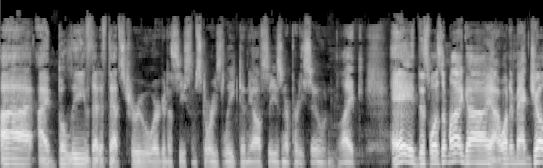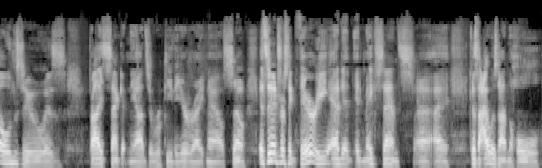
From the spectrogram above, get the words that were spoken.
Uh, I believe that if that's true, we're going to see some stories leaked in the offseason or pretty soon. Like, hey, this wasn't my guy. I wanted Mac Jones, who is probably second in the odds of rookie of the year right now. So it's an interesting theory, and it, it makes sense. Uh, I because I was on the whole,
